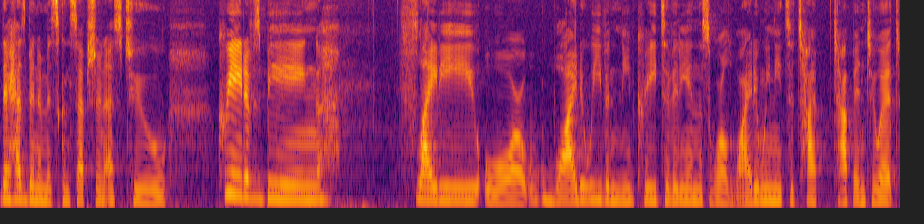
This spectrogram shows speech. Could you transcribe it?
there has been a misconception as to creatives being flighty or why do we even need creativity in this world? Why do we need to tap, tap into it?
